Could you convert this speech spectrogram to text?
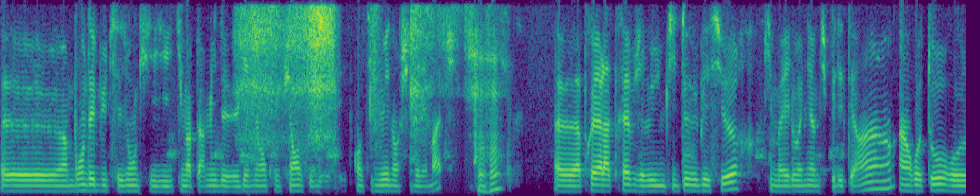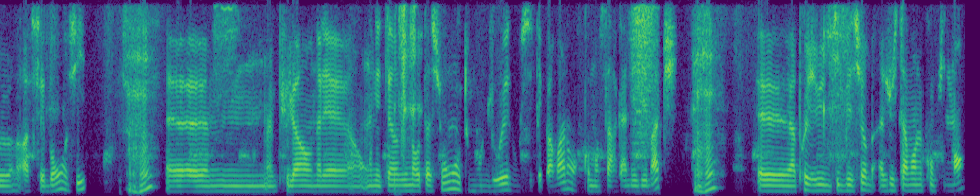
un bon début de saison qui, qui m'a permis de gagner en confiance et de, continuer d'enchaîner les matchs. Mm-hmm. Après, à la trêve, j'avais une petite blessure qui m'a éloigné un petit peu des terrains, un retour euh, assez bon aussi. Mhm. Euh, et puis là, on allait, on était dans une rotation où tout le monde jouait, donc c'était pas mal. On recommençait à regarder des matchs. Mhm. Euh, après, j'ai eu une petite blessure bah, juste avant le confinement,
